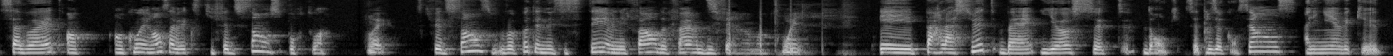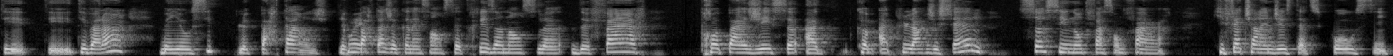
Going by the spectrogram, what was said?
ça va être en, en cohérence avec ce qui fait du sens pour toi ce qui fait du sens va pas te nécessiter un effort de faire différemment. Oui. Et par la suite, ben il y a cette donc cette prise de conscience alignée avec euh, tes, tes, tes valeurs, mais il y a aussi le partage, le Oui. partage de connaissances, cette résonance là de faire propager ça à comme à plus large échelle. Ça c'est une autre façon de faire qui fait challenger le statu quo aussi.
